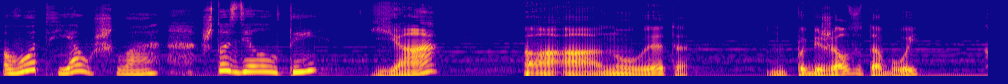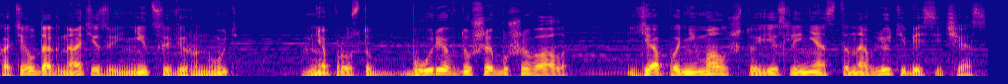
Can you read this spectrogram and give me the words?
Вот я ушла. Что сделал ты? Я? А, а, ну это... Побежал за тобой. Хотел догнать, извиниться, вернуть. У меня просто буря в душе бушевала. Я понимал, что если не остановлю тебя сейчас,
